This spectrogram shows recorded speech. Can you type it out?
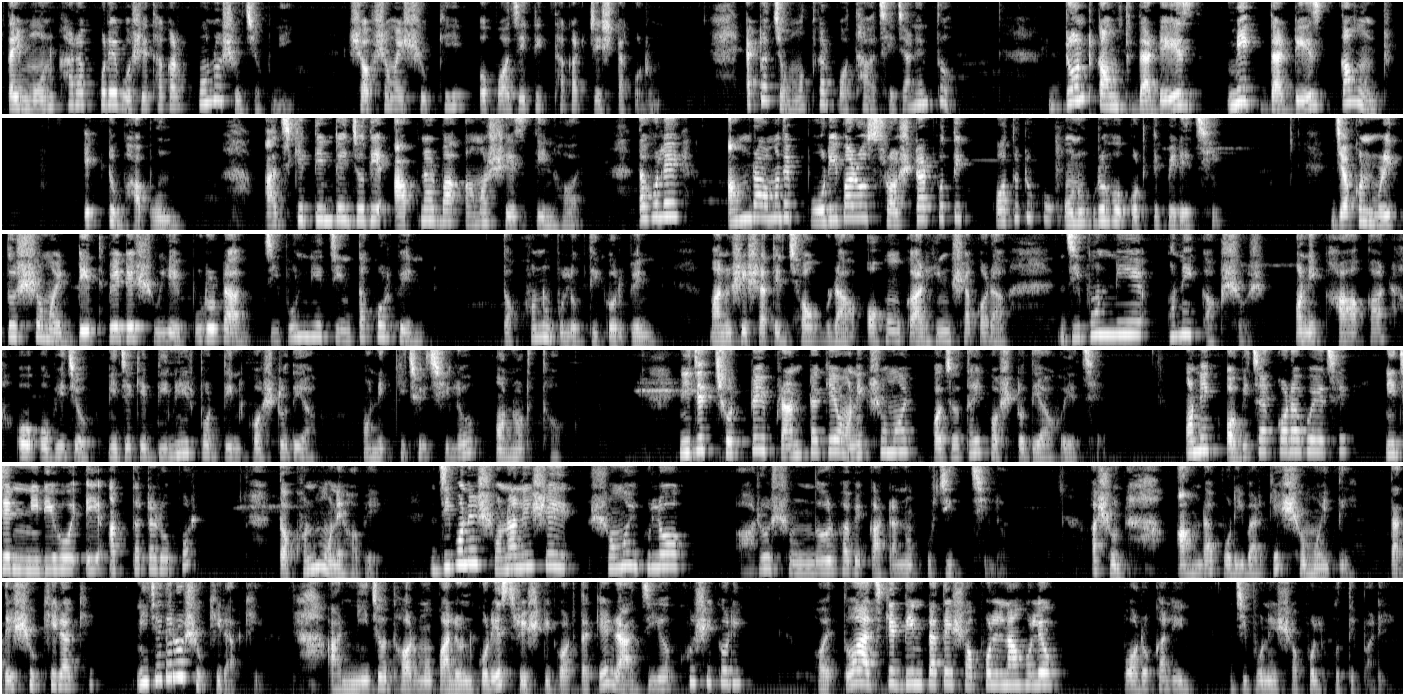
তাই মন খারাপ করে বসে থাকার কোনো সুযোগ নেই। সবসময় সুখী ও পজিটিভ থাকার চেষ্টা করুন। একটা চমৎকার কথা আছে, জানেন তো? Don't count the days make the days count একটু ভাবুন। আজকের দিনটাই যদি আপনার বা আমার শেষ দিন হয়, তাহলে আমরা আমাদের পরিবার ও স্রষ্টার প্রতি কতটুকু অনুগ্রহ করতে পেরেছি? যখন মৃত্যুর সময় ডেথ বেডে শুয়ে পুরোটা জীবন নিয়ে চিন্তা করবেন, তখন উপলব্ধি করবেন, মানুষের সাথে ঝগড়া, অহংকার, হিংসা করা, জীবন নিয়ে অনেক আফসোস, অনেক হাহাকার ও অভিযোগ, নিজেকে দিনের পর দিন কষ্ট দেয়া অনেক কিছুই ছিল অনর্থক। নিজের ছোট্ট এই প্রাণটাকে অনেক সময় অযথাই কষ্ট দেওয়া হয়েছে। অনেক অবিচার করা হয়েছে নিজের নিরীহ এই আত্মাটার ওপর। তখন মনে হবে, জীবনের সোনালি সেই সময়গুলো আরও সুন্দরভাবে কাটানো উচিত ছিল। আসুন, আমরা পরিবারকে সময় দিই, তাদের সুখী রাখি, নিজেদেরও সুখী রাখি। আর নিজ ধর্ম পালন করে সৃষ্টিকর্তাকে রাজি ও খুশি করি। হয়তো আজকের দিনটাতে সফল না হলেও পরকালীন জীবনে সফল হতে পারি।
